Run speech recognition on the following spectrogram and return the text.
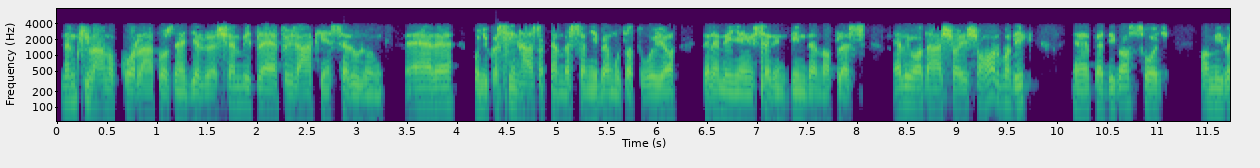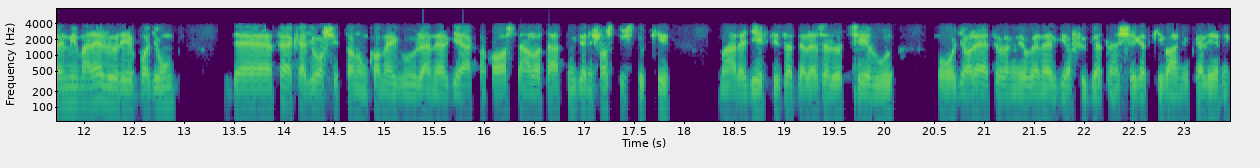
Nem kívánok korlátozni egyelőre semmit, lehet, hogy rákényszerülünk erre. Mondjuk a színháznak nem lesz annyi bemutatója, de reményeim szerint minden nap lesz előadása. És a harmadik eh, pedig az, hogy amivel mi már előrébb vagyunk, de fel kell gyorsítanunk a megújuló energiáknak a használatát, ugyanis azt tűztük ki már egy évtizeddel ezelőtt célul, hogy a lehető legnagyobb energiafüggetlenséget kívánjuk elérni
